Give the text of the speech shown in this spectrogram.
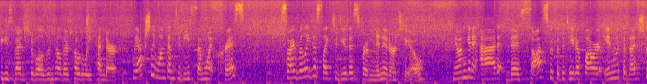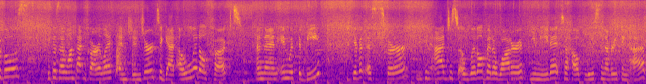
these vegetables until they're totally tender. We actually want them to be somewhat crisp. So I really just like to do this for a minute or two. Now I'm gonna add this sauce with the potato flour in with the vegetables because I want that garlic and ginger to get a little cooked. And then in with the beef, give it a stir. You can add just a little bit of water if you need it to help loosen everything up.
